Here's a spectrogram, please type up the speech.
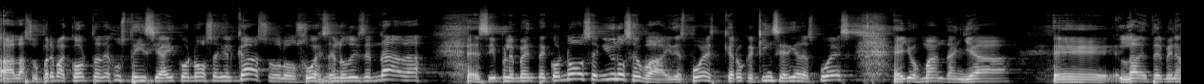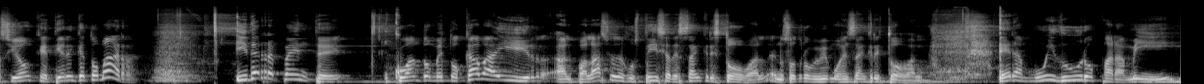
a la Suprema Corte de Justicia. Ahí conocen el caso, los jueces no dicen nada, eh, simplemente conocen y uno se va. Y después, creo que 15 días después, ellos mandan ya eh, la determinación que tienen que tomar. Y de repente cuando me tocaba ir al Palacio de Justicia de San Cristóbal, nosotros vivimos en San Cristóbal, era muy duro para mí,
